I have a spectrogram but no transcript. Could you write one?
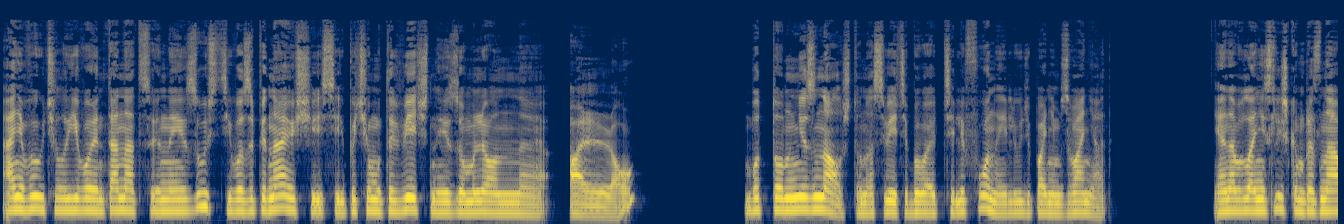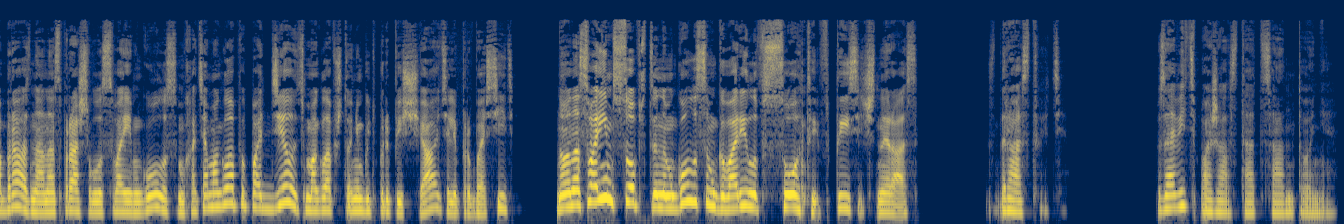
Аня выучила его интонацию наизусть, его запинающееся и почему-то вечно изумленное «Алло?» Будто он не знал, что на свете бывают телефоны, и люди по ним звонят. И она была не слишком разнообразна, она спрашивала своим голосом, хотя могла бы подделать, могла бы что-нибудь пропищать или пробасить, но она своим собственным голосом говорила в сотый, в тысячный раз. «Здравствуйте. Позовите, пожалуйста, отца Антония».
